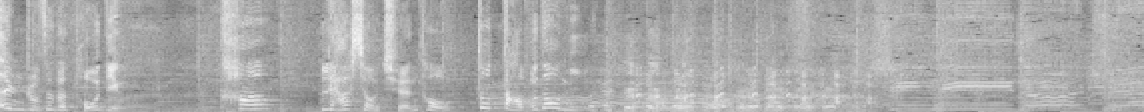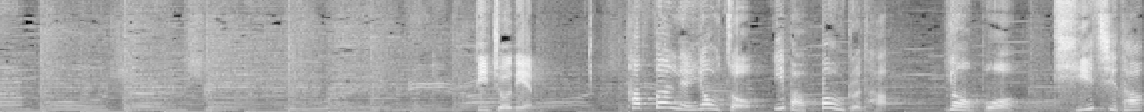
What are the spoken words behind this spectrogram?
摁住他的头顶，他俩小拳头都打不到你。第九点。他翻脸要走，一把抱着他，要不提起他，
